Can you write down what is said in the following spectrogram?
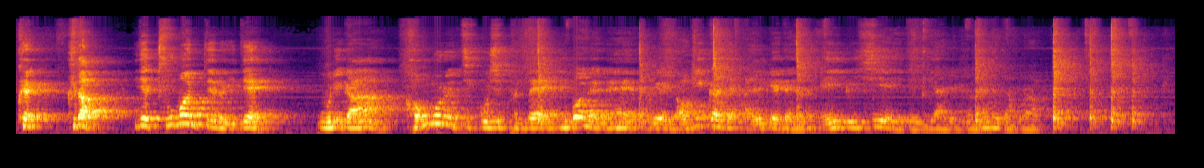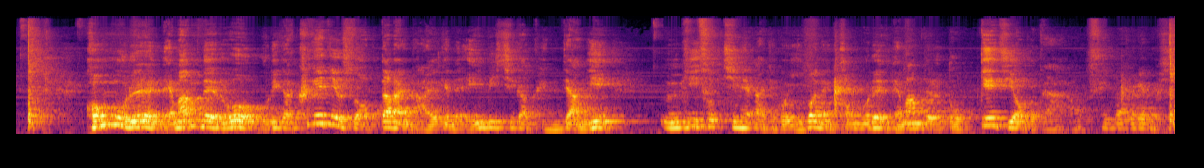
그, 그 다음, 이제 두 번째로 이제 우리가 건물을 짓고 싶은데 이번에는 우리가 여기까지 알게 된 A, B, C의 이제 이야기를 좀 해보자고요. 건물을 내 맘대로 우리가 크게 지을 수 없다라는 걸 알게 된 A, B, C가 굉장히 의기소침해가지고 이번엔 건물을 내 맘대로 높게 지어보자라고 생각을 해봅시다.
